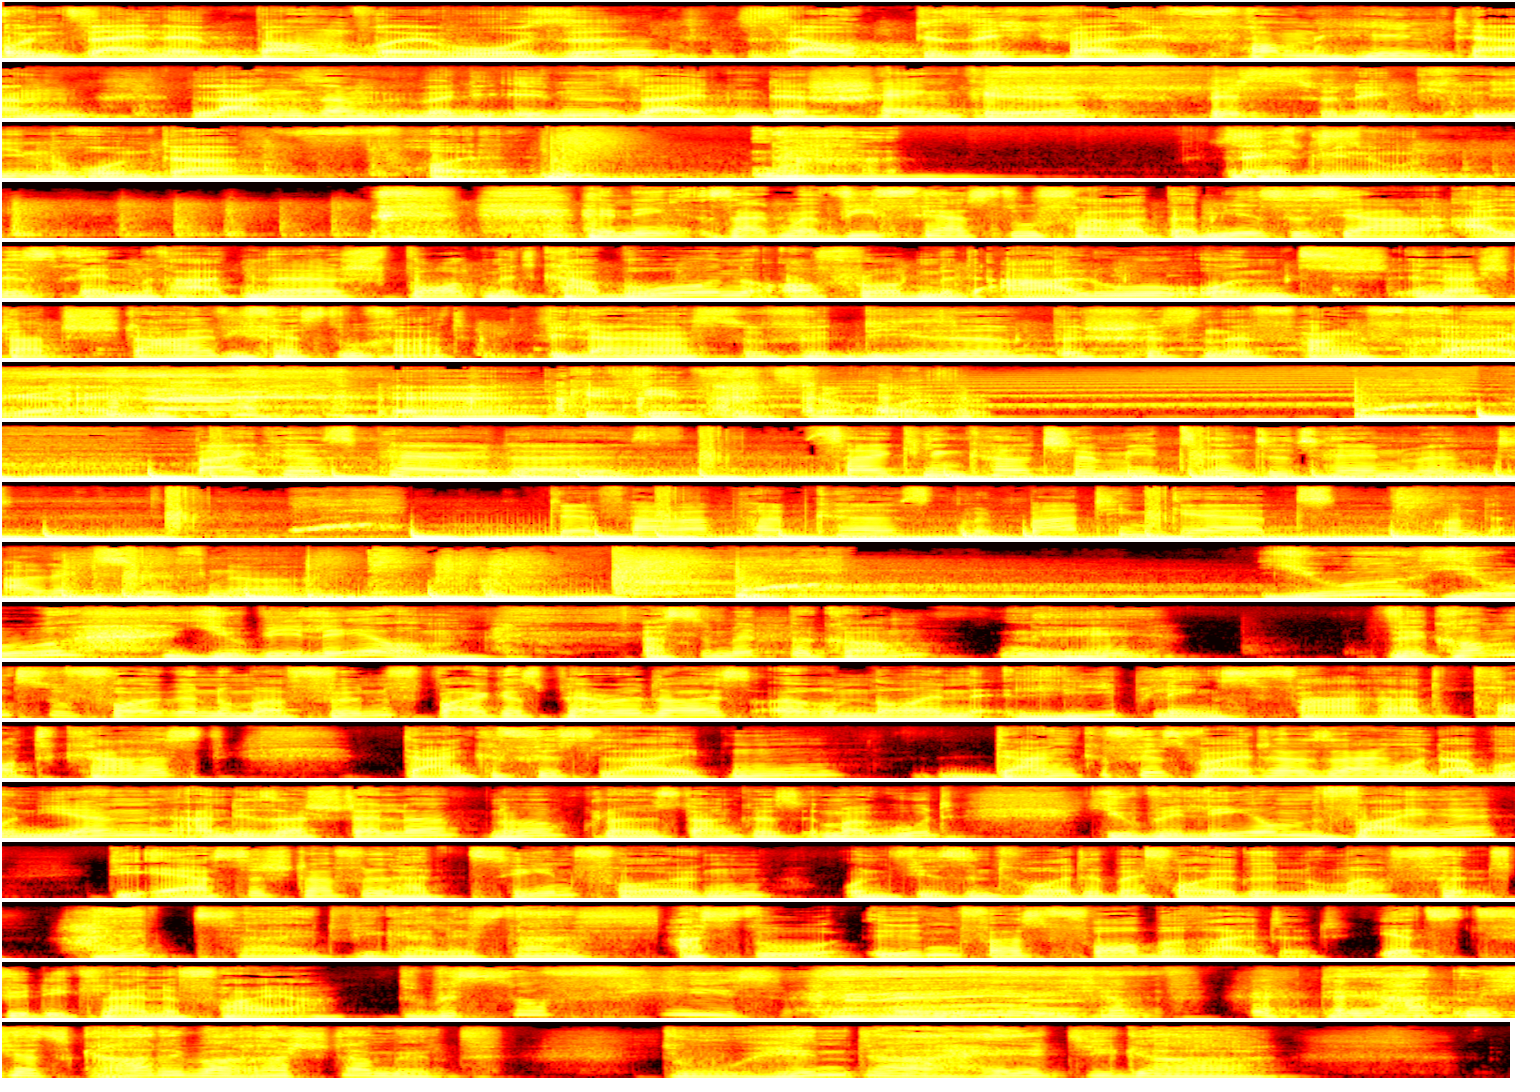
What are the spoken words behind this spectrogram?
Und seine Baumwollhose saugte sich quasi vom Hintern langsam über die Innenseiten der Schenkel bis zu den Knien runter voll. Nach Sechs, Sechs. Minuten. Henning, sag mal, wie fährst du Fahrrad? Bei mir ist es ja alles Rennrad, ne? Sport mit Carbon, Offroad mit Alu und in der Stadt Stahl. Wie fährst du Rad? Wie lange hast du für diese beschissene Fangfrage eigentlich äh, gerätselt zu Hause? Bikers Paradise. Cycling Culture meets Entertainment. Der Fahrradpodcast mit Martin Gerz und Alex Hüfner. Ju, Ju, Jubiläum. Hast du mitbekommen? Nee. Willkommen zu Folge Nummer 5 Bikers Paradise, eurem neuen Lieblingsfahrrad-Podcast. Danke fürs Liken, danke fürs Weitersagen und Abonnieren an dieser Stelle. Ne? Kleines Danke ist immer gut. Jubiläum, weil die erste Staffel hat zehn Folgen und wir sind heute bei Folge Nummer 5. Halbzeit, wie geil ist das? Hast du irgendwas vorbereitet, jetzt für die kleine Feier? Du bist so fies. Ey, nee, ich hab, der hat mich jetzt gerade überrascht damit. Du hinterhältiger.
